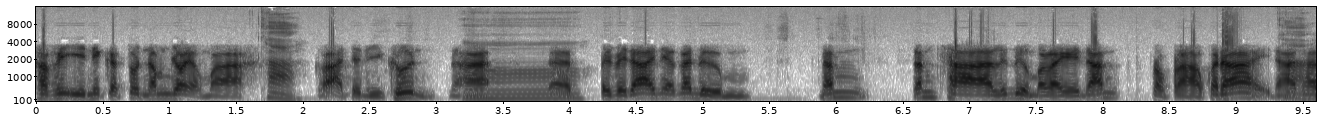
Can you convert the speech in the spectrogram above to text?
คาเฟอีนนี่กระตุ้นน้ำย่อยออกมาค่ะก็อาจจะดีขึ้นนะฮะอ๋อแต่เป็นไปได้เนี่ยก็ดื่มน้ำน้ำชาหรือดื่มอะไรน้ำเปล่าๆก็ได้นะถ้า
